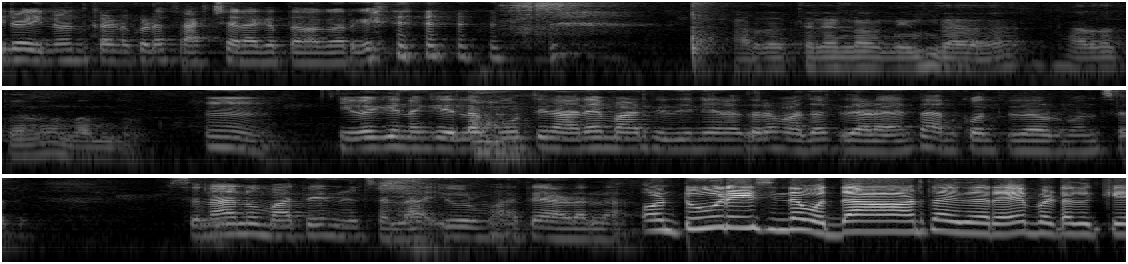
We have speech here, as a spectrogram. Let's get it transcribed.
ಇರೋ ಇನ್ನೊಂದು ಕಣ್ಣು ಕೂಡ ಫ್ರ್ಯಾಕ್ಚರ್ ಆಗುತ್ತೆ ಅವಾಗ ಅವ್ರಿಗೆ ಅರ್ಧ ತಲೆನೋವು ನಿಂದ ಅರ್ಧ ತಲೆನೋವು ನಂದು. ಹ್ಞೂ ಇವಾಗ ನನಗೆ ಎಲ್ಲ ಪೂರ್ತಿ ನಾನೇ ಮಾಡ್ತಿದ್ದೀನಿ ಅನ್ನೋ ಥರ ಮಾತಾಡ್ತಿದ್ದಾಳೆ ಅಂತ ಅನ್ಕೊಂತಿದ್ದೆ ಅವ್ರ ಮನಸ್ಸಲ್ಲಿ ಸೊ ನಾನು ಮಾತೇ ನಿಲ್ಸಲ್ಲ, ಇವ್ರು ಮಾತೇ ಆಡಲ್ಲ. ಒಂದು ಟೂ ಡೇಸಿಂದ ಒದ್ದಾಡ್ತಾ ಇದ್ದಾರೆ ಬಟ್ ಅದಕ್ಕೆ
